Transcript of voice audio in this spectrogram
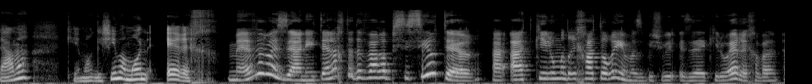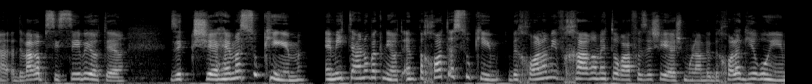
למה? כי הם מרגישים המון ערך. מעבר לזה, אני אתן לך את הדבר הבסיסי יותר. את כאילו מדריכת הורים, אז בשביל, זה כאילו ערך, אבל הדבר הבסיסי ביותר, זה כשהם עסוקים, הם איתנו בקניות, הם פחות עסוקים בכל המבחר המטורף הזה שיש מולם ובכל הגירויים.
